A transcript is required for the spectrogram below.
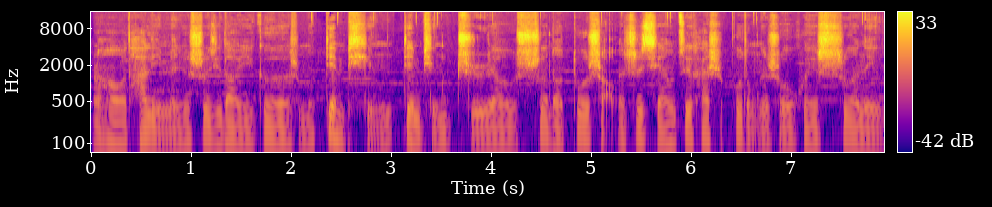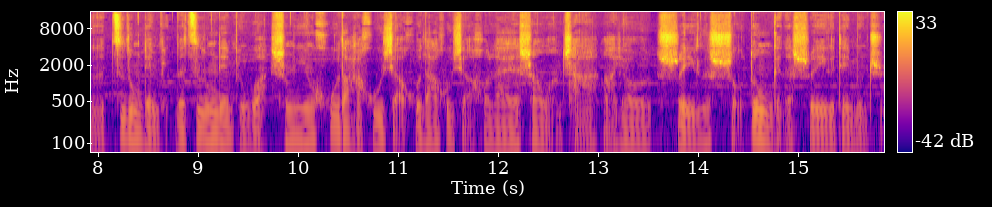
然后它里面就涉及到一个什么电瓶，电瓶值要设到多少？那之前最开始不懂的时候会设那个自动电瓶，那自动电瓶哇，声音忽大忽小，忽大忽小。后来上网查啊，要设一个手动给它设一个电瓶值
